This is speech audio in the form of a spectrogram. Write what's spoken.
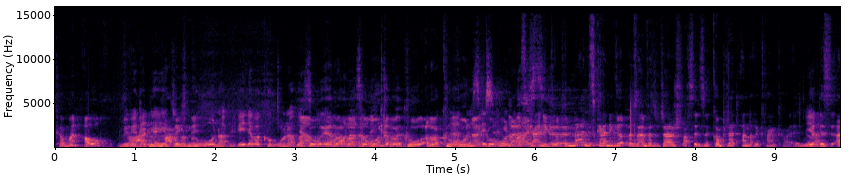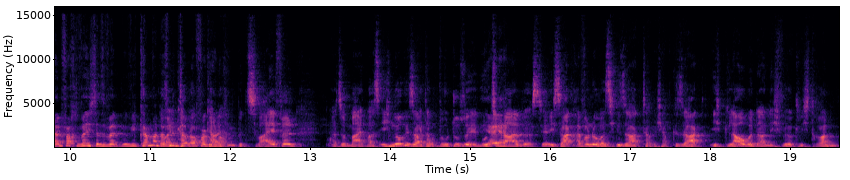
kann man auch wir sagen, reden ja jetzt über nicht. Corona. Wir reden über Corona. Ja, aber, Corona, aber, Corona, aber, Corona, ja, Corona ist, ist keine Grippe. Nein, es ist keine Grippe. Es ist einfach total Schwachsinn. Es ist eine komplett andere Krankheit. Ja. Ist einfach, wenn ich das, wie kann man das aber mit Grippe vergleichen? Kann bezweifeln, also mein, was ich nur gesagt habe, wo du so emotional ja, wirst. Ich sage einfach nur, was ich gesagt habe. Ich habe gesagt, ich glaube da nicht wirklich dran.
